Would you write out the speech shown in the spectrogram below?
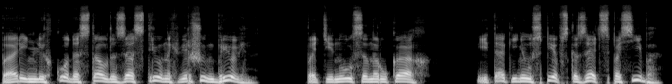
парень легко достал до заостренных вершин бревен, потянулся на руках, и так и не успев сказать спасибо,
